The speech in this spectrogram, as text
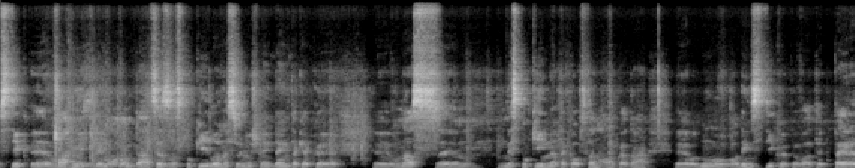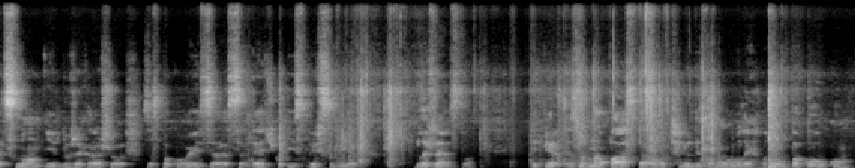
стік е, магній з лимоном. Да? Це заспокійливо на сьогоднішній день, так як у нас е, неспокійна така обстановка. Да? Е, одну, один стік випивати перед сном і дуже хорошо заспокоюється сердечко і спиш собі як блаженство. Тепер зубна паста. От люди замовили одну упаковку.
